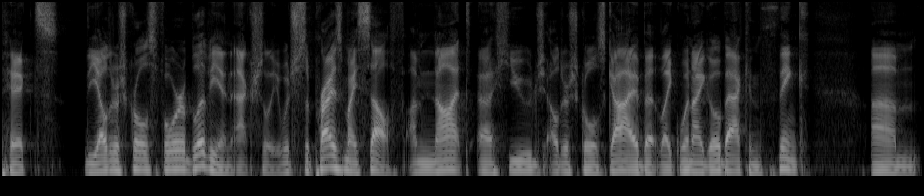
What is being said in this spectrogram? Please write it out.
picked The Elder Scrolls 4 Oblivion, actually, which surprised myself. I'm not a huge Elder Scrolls guy, but like when I go back and think, um,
